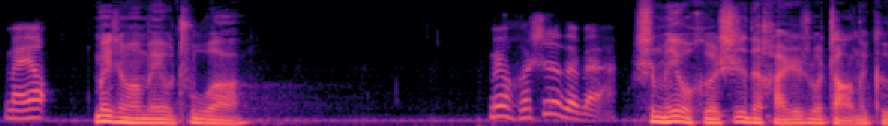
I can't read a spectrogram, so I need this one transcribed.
没有为什么没有处啊？没有合适的呗。是没有合适的，还是说长得磕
